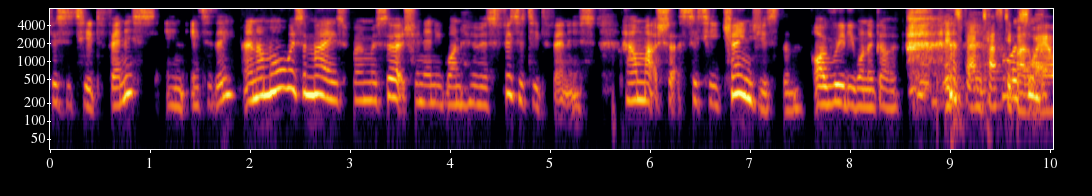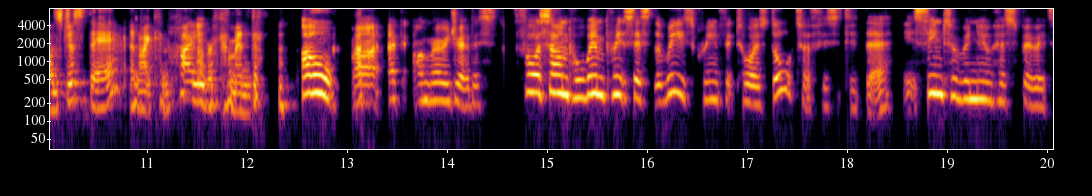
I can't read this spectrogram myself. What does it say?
visited Venice in Italy, and I'm always amazed when researching anyone who has visited Venice how much that city changes them. I really want to go. It's fantastic, by the way. I was just there, and I can highly recommend it. oh, right. Okay. I'm very jealous. For example, when Princess Louise, Queen Victoria's daughter, visited there, it seemed to renew her spirit,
